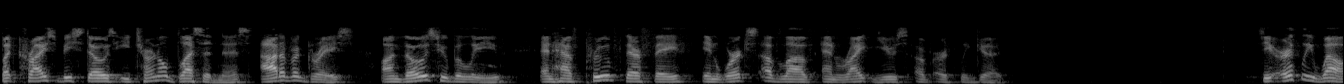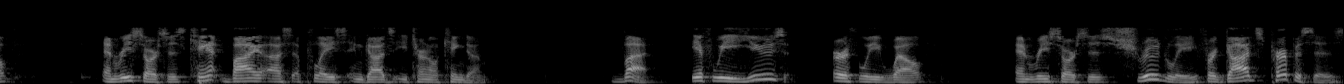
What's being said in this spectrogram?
but Christ bestows eternal blessedness out of a grace on those who believe and have proved their faith in works of love and right use of earthly good. See, earthly wealth and resources can't buy us a place in God's eternal kingdom. But if we use earthly wealth and resources shrewdly for God's purposes,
